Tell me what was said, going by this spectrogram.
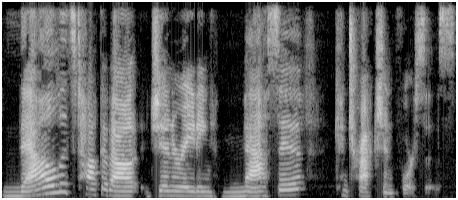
Now let's talk about generating massive contraction forces.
